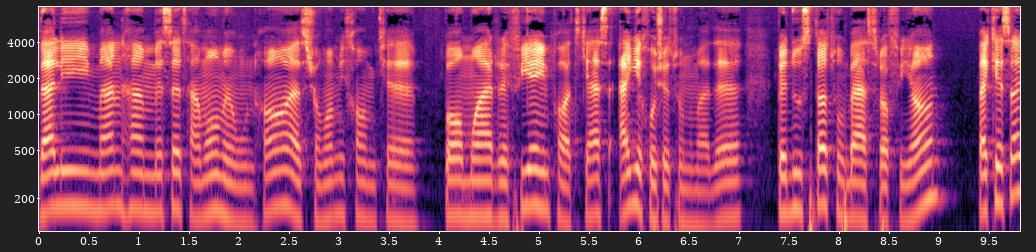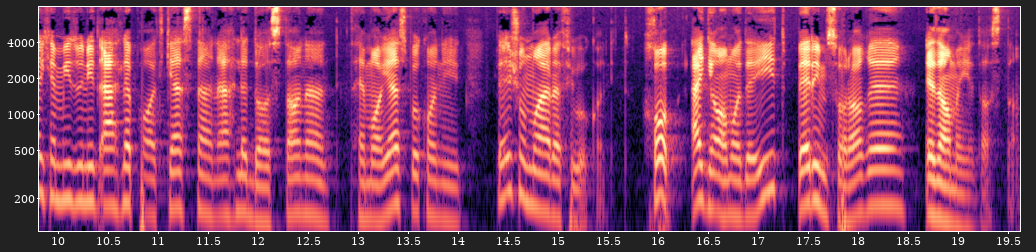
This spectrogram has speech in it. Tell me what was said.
ولی من هم مثل تمام اونها از شما می‌خوام که با معرفی این پادکست اگه خوشتون اومده به دوستاتون به اطرافیان و کسایی که می‌دونید اهل پادکستن اهل داستانن حمایت بکنید بهشون معرفی بکنید. خب اگه آماده اید بریم سراغ ادامه داستان.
